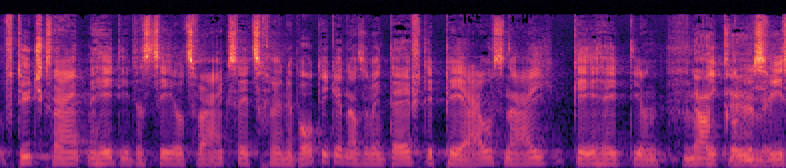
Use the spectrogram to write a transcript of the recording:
auf Deutsch gesagt, man hätte das CO2-Gesetz können bodigen Also wenn die FDP auch das Nein gegeben hätte und Economy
